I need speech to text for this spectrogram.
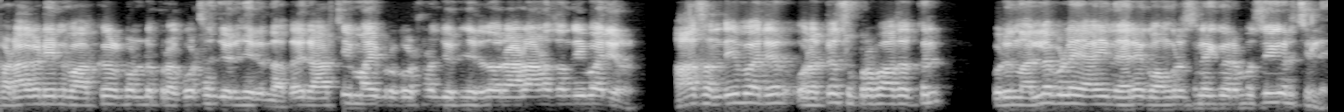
ഘടാഘടിയൻ വാക്കുകൾ കൊണ്ട് പ്രഘോഷണം ചൊരിഞ്ഞിരുന്ന അതായത് രാഷ്ട്രീയമായി പ്രഘോഷണം ചൊരിഞ്ഞിരുന്ന ഒരാളാണ് സന്ദീപ് വാര്യർ. ആ സന്ദീപ് വാര്യർ ഒരൊറ്റ സുപ്രഭാതത്തിൽ ഒരു നല്ല പിള്ളയായി നേരെ കോൺഗ്രസിലേക്ക് വരുമ്പോൾ സ്വീകരിച്ചില്ലേ?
